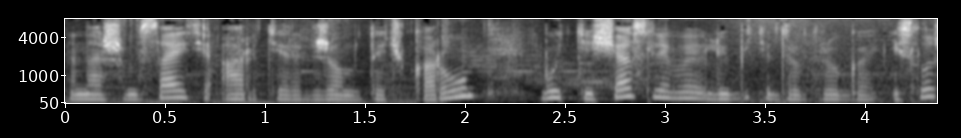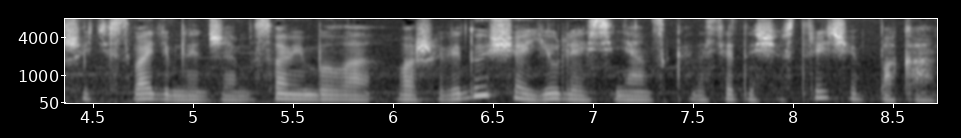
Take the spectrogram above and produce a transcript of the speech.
на нашем сайте artirджом.ru. Будьте счастливы, любите друг друга и слушайте «Свадебный джем». С вами была ваша ведущая Юлия Синянская. До следующей встречи. Пока.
